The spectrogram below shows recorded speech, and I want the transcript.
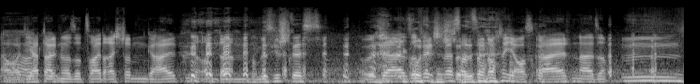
Aber ah, die okay. hat halt nur so zwei, drei Stunden gehalten und dann... ein bisschen gestresst. ja, so viel Stress hat sie noch nicht ausgehalten. Also, mm,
